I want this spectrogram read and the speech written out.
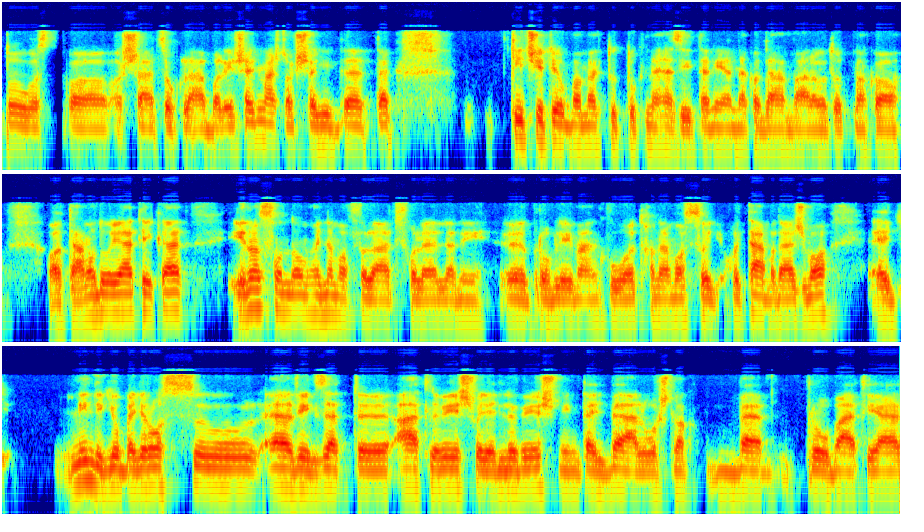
dolgoztak a, a srácok lábbal, és egymásnak segítettek, kicsit jobban meg tudtuk nehezíteni ennek a Dán válogatottnak a, a támadójátékát. Én azt mondom, hogy nem a fölállt föl elleni ö, problémánk volt, hanem az, hogy, hogy támadásba egy mindig jobb egy rosszul elvégzett átlövés, vagy egy lövés, mint egy beállósnak bepróbált, já,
